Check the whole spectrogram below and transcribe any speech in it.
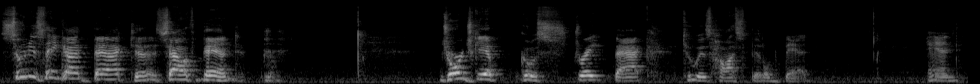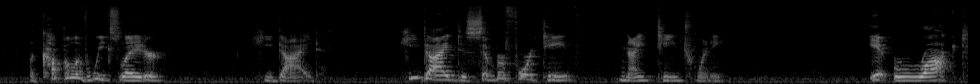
soon as they got back to South Bend, George Gipp goes straight back to his hospital bed. And a couple of weeks later, he died. He died December 14th, 1920. It rocked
